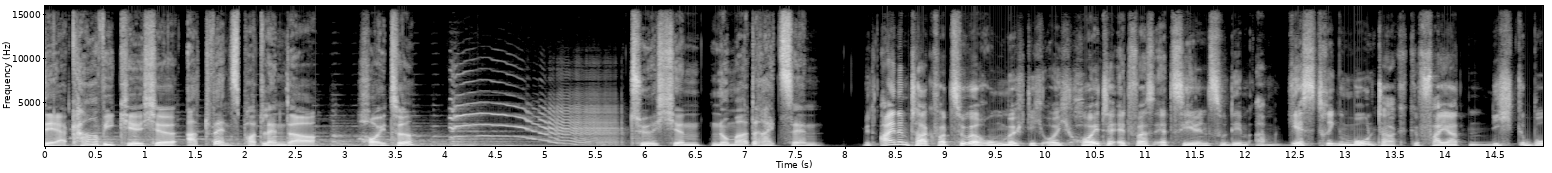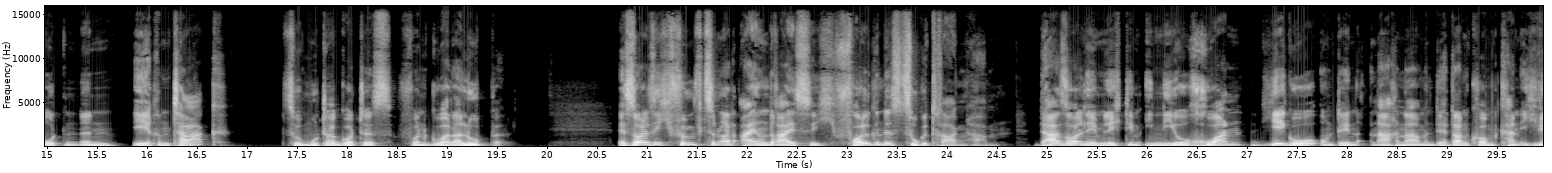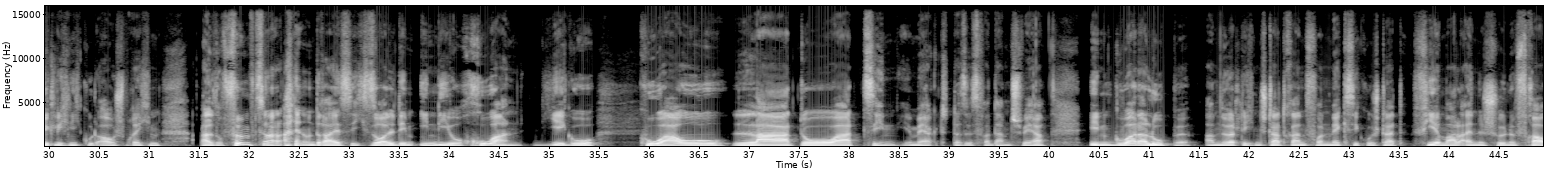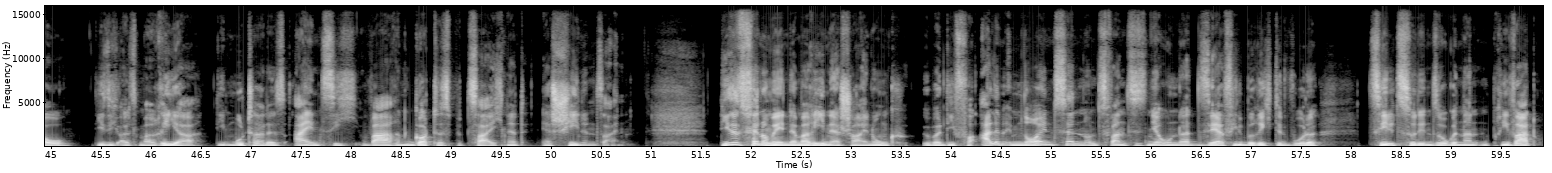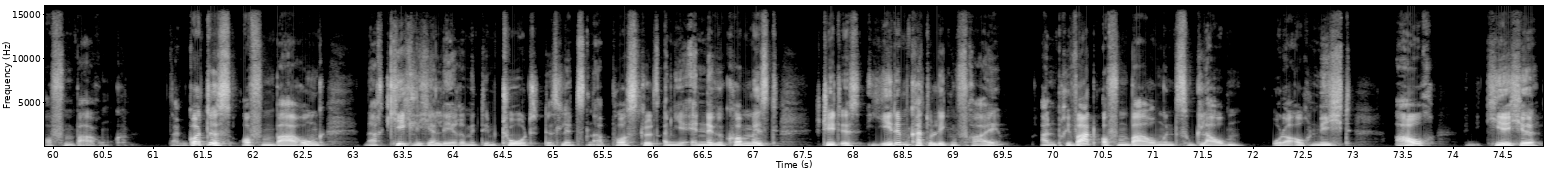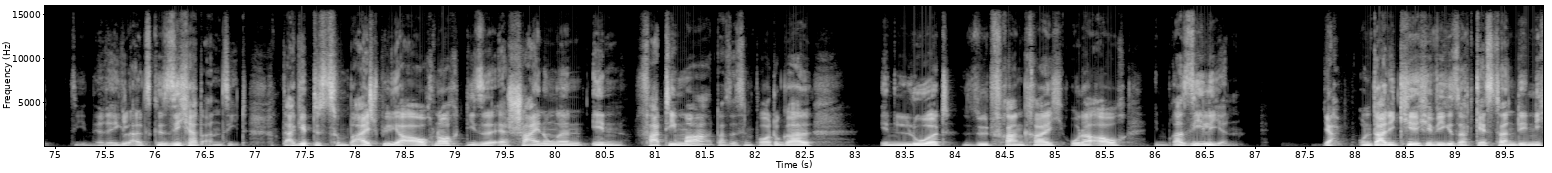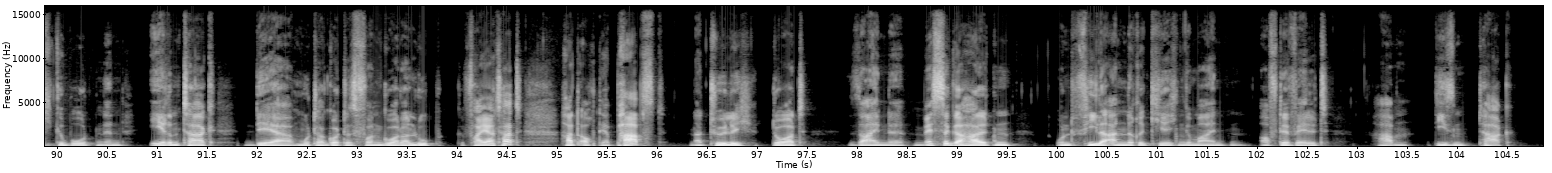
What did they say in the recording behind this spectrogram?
Der Kavi-Kirche Adventspottländer. Heute Türchen Nummer 13. Mit einem Tag Verzögerung möchte ich euch heute etwas erzählen zu dem am gestrigen Montag gefeierten, nicht gebotenen Ehrentag zur Mutter Gottes von Guadalupe. Es soll sich 1531 Folgendes zugetragen haben. Da soll nämlich dem Indio Juan Diego und den Nachnamen, der dann kommt, kann ich wirklich nicht gut aussprechen. Also 1531 soll dem Indio Juan Diego Cuauladoazin, ihr merkt, das ist verdammt schwer, in Guadalupe, am nördlichen Stadtrand von Mexiko-Stadt, viermal eine schöne Frau, die sich als Maria, die Mutter des einzig wahren Gottes bezeichnet, erschienen sein. Dieses Phänomen der Marienerscheinung, über die vor allem im 19. und 20. Jahrhundert sehr viel berichtet wurde, zählt zu den sogenannten Privatoffenbarung. Da Gottes Offenbarung nach kirchlicher Lehre mit dem Tod des letzten Apostels an ihr Ende gekommen ist, steht es jedem Katholiken frei, an Privatoffenbarungen zu glauben oder auch nicht, auch wenn die Kirche sie in der Regel als gesichert ansieht. Da gibt es zum Beispiel ja auch noch diese Erscheinungen in Fatima, das ist in Portugal, in Lourdes, Südfrankreich oder auch in Brasilien. Ja, und da die Kirche, wie gesagt, gestern den nicht gebotenen Ehrentag der Mutter Gottes von Guadalupe gefeiert hat, hat auch der Papst natürlich dort seine Messe gehalten und viele andere Kirchengemeinden auf der Welt haben diesen Tag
